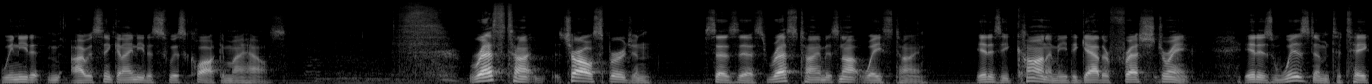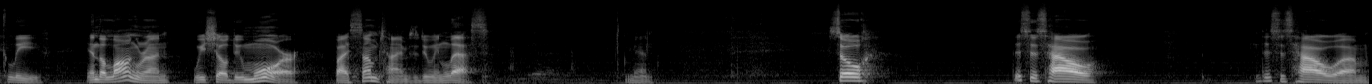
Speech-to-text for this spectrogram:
We need it. I was thinking I need a Swiss clock in my house. Rest time, Charles Spurgeon says this rest time is not waste time, it is economy to gather fresh strength. it is wisdom to take leave. In the long run, we shall do more by sometimes doing less. Amen. So, this is how this is how um,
